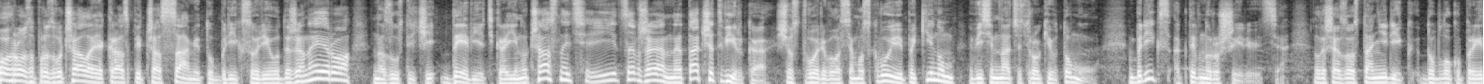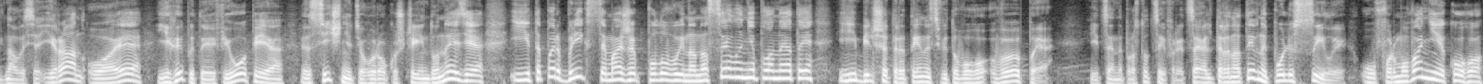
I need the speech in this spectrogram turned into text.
Погроза прозвучала якраз під час саміту БРІКС у Ріо-де-Жанейро на зустрічі 9 країн-учасниць, і це вже не та четвірка, що створювалася Москвою і Пекіном 18 років тому. БРІКС активно розширюється. Лише за останній рік до блоку приєдналися Іран, ОАЕ, Єгипет і Ефіопія, з січня цього року ще Індонезія. І тепер БРІКС це майже половина населення планети і більше третини світового ВВП. І це не просто цифри, це альтернативний полюс сили, у формуванні якого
